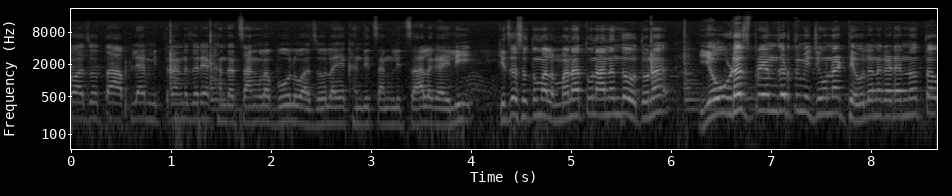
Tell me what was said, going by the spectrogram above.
वाजवता आपल्या मित्रानं जर एखादा चांगला बोल वाजवला एखादी चांगली चाल गायली की जसं तुम्हाला मनातून आनंद होतो ना एवढंच प्रेम जर तुम्ही जीवनात ठेवलं ना गाड्यांना तर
